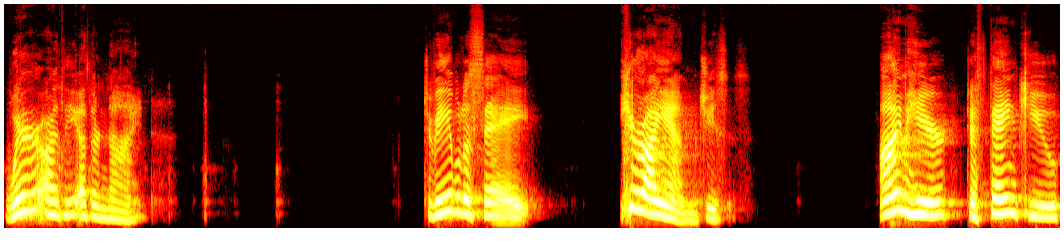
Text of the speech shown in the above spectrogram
Where are the other nine? To be able to say, Here I am, Jesus. I'm here to thank you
